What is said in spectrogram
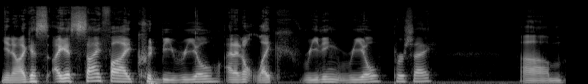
You know, I guess I guess sci-fi could be real, and I don't like reading real per se. Um,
